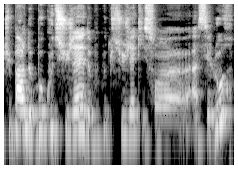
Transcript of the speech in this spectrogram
tu parles de beaucoup de sujets, de beaucoup de sujets qui sont euh, assez lourds.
